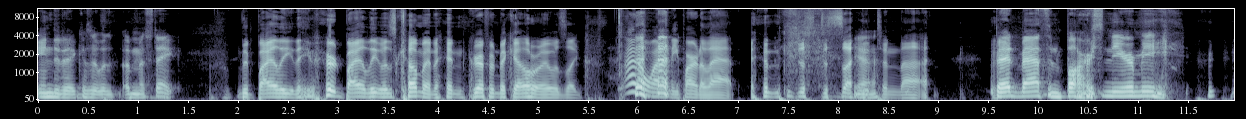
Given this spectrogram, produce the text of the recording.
ended it because it was a mistake. The Biley, they heard Biley was coming, and Griffin McElroy was like, "I don't want any part of that," and just decided Yeah. to not. Bed Bath and bars near me.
